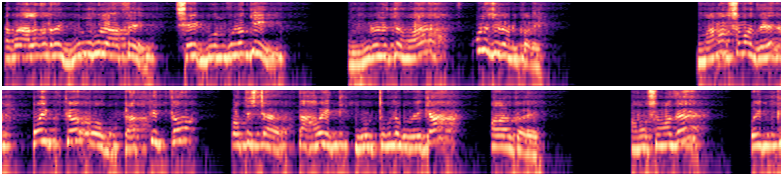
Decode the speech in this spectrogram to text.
তারপর আল্লাহ তালা যে গুণগুলো আছে, সেই গুণগুলো কি? গুণান্বিত হওয়ার অনুশীলন করে। মানব সমাজে ঐক্য ও ভ্রাতৃত্ব প্রতিষ্ঠা তাহিদ গুরুত্বপূর্ণ ভূমিকা পালন করে। মানব সমাজে ঐক্য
